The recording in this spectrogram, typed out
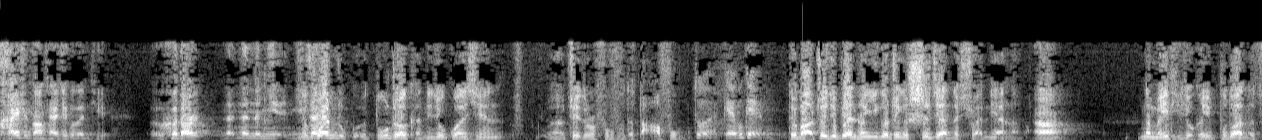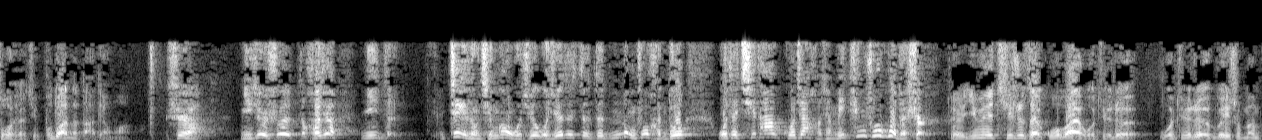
还是刚才这个问题，何导，那那那你你在关注读者肯定就关心呃这对夫妇的答复嘛，对，给不给？对吧？这就变成一个这个事件的悬念了嘛。啊？那媒体就可以不断的做下去，不断的打电话。是啊，你就是说，好像你这这种情况，我觉得我觉得这这弄出很多我在其他国家好像没听说过的事儿。对，因为其实，在国外，我觉得，我觉得为什么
